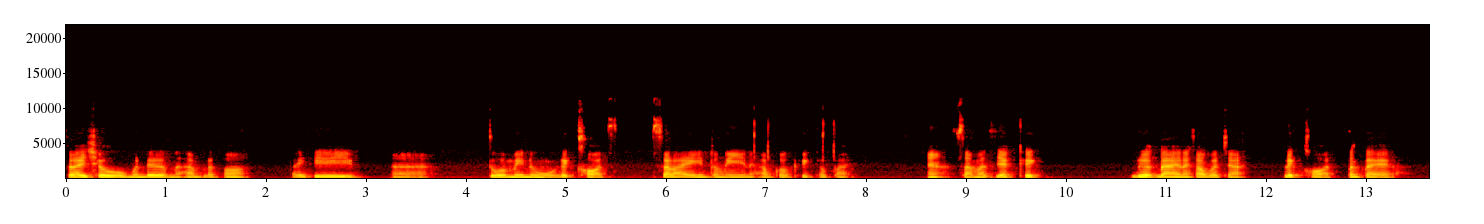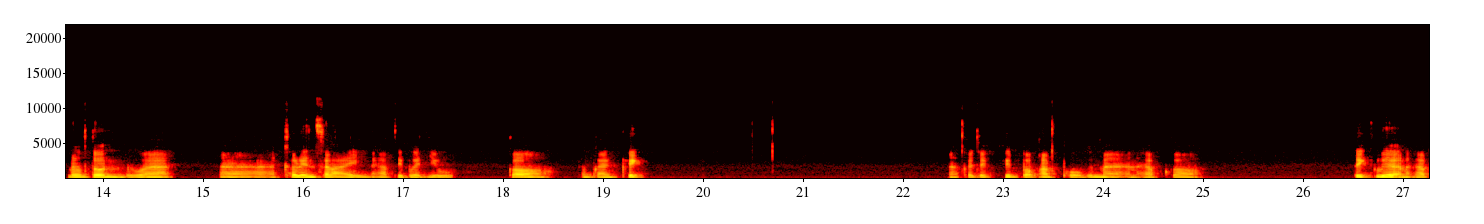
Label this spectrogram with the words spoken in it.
สไลด์โชว์เหมือนเดิมนะครับ แล้วก็ไปที่ตัวเมนู Record สไลด์ตรงนี้นะครับ ก็คลิกเข้าไป สามารถที่จะคลิกเลือกได้นะครับว่าจะ Record ตั้งแต่เริ่มต้นหรือว่า current slide นะครับที่เปิดอยู่ ก็ทำการคลิก ก็จะขึ้น pop up โผล่ขึ้นมานะครับ ก็ติ๊กเลือกนะครับ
